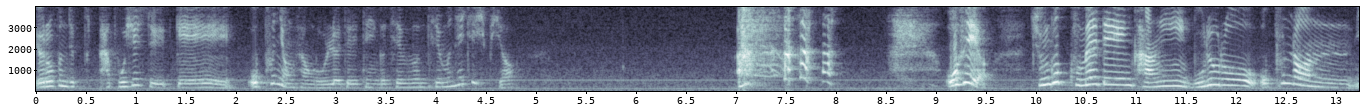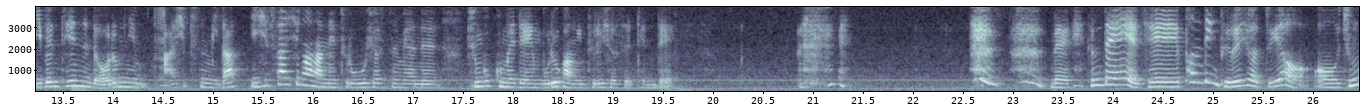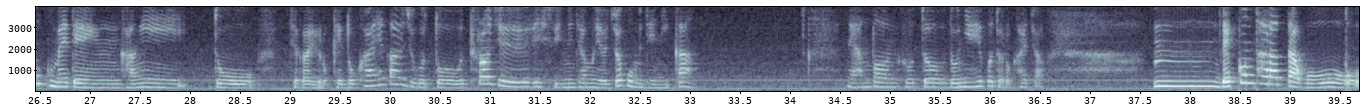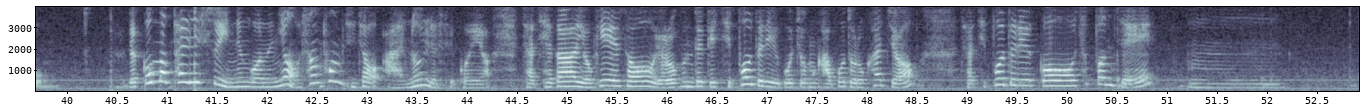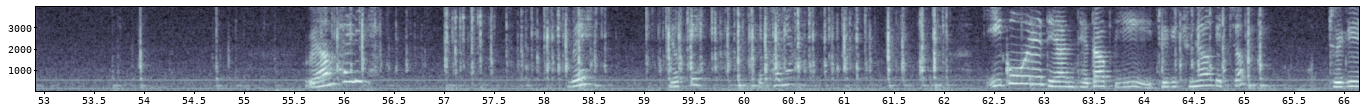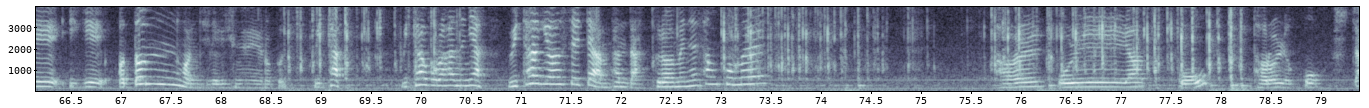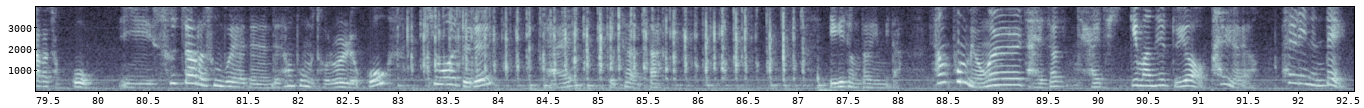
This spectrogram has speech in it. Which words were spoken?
여러분들 다 보실 수 있게 오픈 영상으로 올려드릴 테니까 지금 질문해 주십시오. 오세요. 중국 구매대행 강의 무료로 오픈런 이벤트 했는데 얼음님 아쉽습니다. 24시간 안에 들어오셨으면 은 중국 구매대행 무료 강의 들으셨을 텐데. 네, 근데 제 펀딩 들으셔도요, 어, 중국 구매대행 강의도 제가 이렇게 녹화해가지고 또 틀어드릴 수 있는지 한번 여쭤보면 되니까, 네, 한번 그것도 논의해 보도록 하죠. 음, 내 건 팔았다고. 내 것만 팔릴 수 있는 거는요 상품 진짜 안 올렸을 거예요. 자 제가 여기에서 여러분들께 짚어드리고 좀 가보도록 하죠. 자 짚어드릴 거 첫 번째 음, 왜 안 팔리냐 왜? 몇 개? 못 파냐? 이거에 대한 대답이 되게 중요하겠죠? 되게 이게 어떤 건지 되게 중요해요 여러분 위탁 위탁으로 하느냐 위탁이었을 때 안 판다 그러면은 상품을 덜 올렸고 덜 올렸고 숫자가 적고 이 숫자로 승부해야 되는데 상품을 덜 올렸고 키워드를 잘 못 찾았다 이게 정답입니다 상품명을 잘, 잘 짓기만 해도요 팔려요 팔리는데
